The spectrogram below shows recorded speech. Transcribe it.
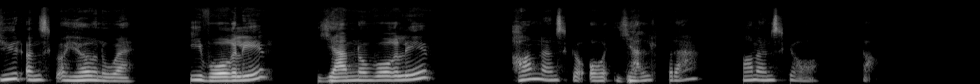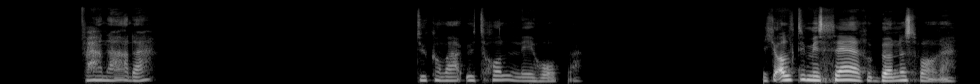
Gud ønsker å gjøre noe i våre liv, gjennom våre liv. Han ønsker å hjelpe deg. Han ønsker å ja, være nær det. Du kan være utholdende i håpet. Det er ikke alltid vi ser bønnesvaret.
